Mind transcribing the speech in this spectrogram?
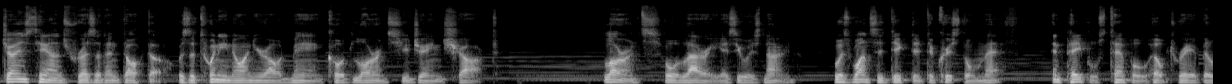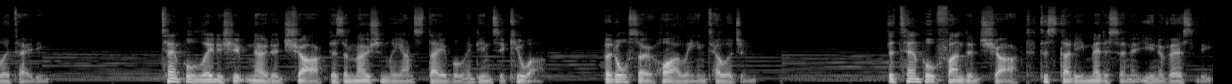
Jonestown's resident doctor was a 29 year old man called Lawrence Eugene Schacht. Lawrence, or Larry as he was known, was once addicted to crystal meth, and People's Temple helped rehabilitate him. Temple leadership noted Schacht as emotionally unstable and insecure, but also highly intelligent. The Temple funded Schacht to study medicine at university.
